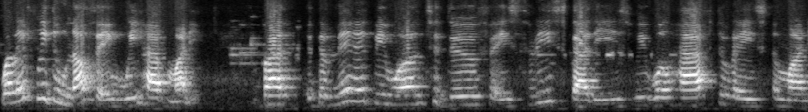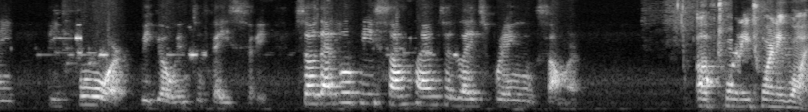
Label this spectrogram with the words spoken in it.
Well, if we do nothing, we have money. But the minute we want to do phase three studies, we will have to raise the money before we go into phase three. So that will be sometimes in late spring, summer of 2021.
